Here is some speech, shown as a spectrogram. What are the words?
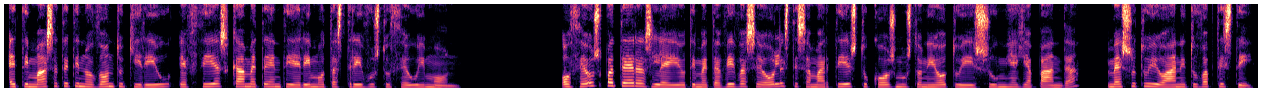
ετοιμάσατε την οδόν του κυρίου, ευθείας κάμετε εν τη ερήμο τας στρίβου του Θεού ημών. Ο Θεός Πατέρας λέει ότι μεταβίβασε όλες τις αμαρτίες του κόσμου στον ιό του Ιησού μια για πάντα, μέσω του Ιωάννη του Βαπτιστή.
